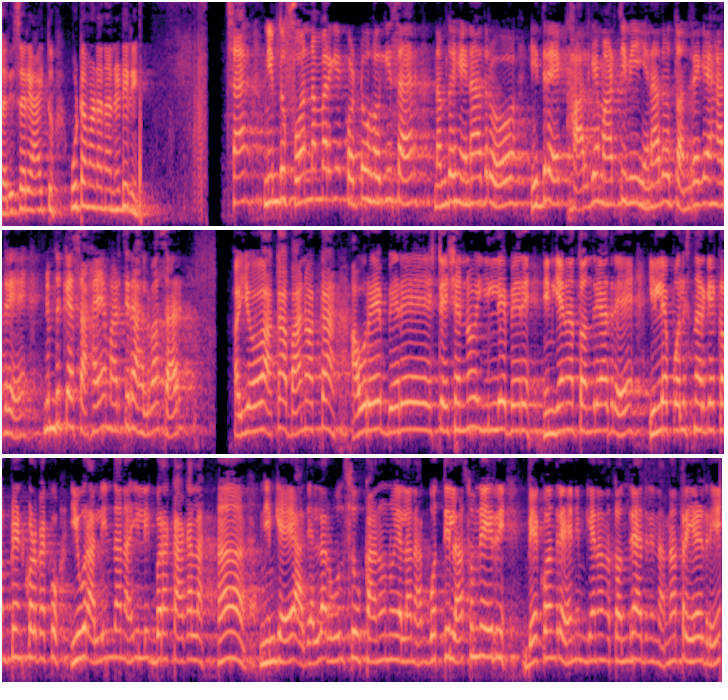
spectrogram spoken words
ಸರಿ ಸರಿ, ಆಯಿತು. ಊಟ ಮಾಡೋಣ, ನಡೀರಿ. ಸರ್, ನಿಮ್ದು ಫೋನ್ ನಂಬರ್ಗೆ ಕೊಟ್ಟು ಹೋಗಿ ಸರ್. ನಮ್ದು ಏನಾದರೂ ಇದ್ರೆ ಕಾಲ್ಗೆ ಮಾಡ್ತೀವಿ ಏನಾದರೂ ತೊಂದರೆಗೆ ಆದ್ರೆ ನಿಮ್ದಕ್ಕೆ ಸಹಾಯ ಮಾಡ್ತೀರಾ ಅಲ್ವಾ ಸರ್? ಅಯ್ಯೋ, ಅಕ್ಕ ಬಾನು ಅಕ್ಕ. ಅವರೇ ಬೇರೆ ಸ್ಟೇಷನ್ ಇಲ್ಲೇ ಬೇರೆ. ನಿಮ್ಗೇನೋ ತೊಂದರೆ ಆದ್ರೆ ಇಲ್ಲೇ ಪೊಲೀಸ್ನವ್ರಿಗೆ ಕಂಪ್ಲೇಂಟ್ ಕೊಡ್ಬೇಕು. ಇವ್ರು ಅಲ್ಲಿಂದ ನಾ ಇಲ್ಲಿಗೆ ಬರಕ್ಕಾಗಲ್ಲ ಹಾ, ನಿಮ್ಗೆ ಅದೆಲ್ಲ ರೂಲ್ಸ್, ಕಾನೂನು ಎಲ್ಲ ನಂಗೆ ಗೊತ್ತಿಲ್ಲ. ಸುಮ್ಮನೆ ಇರಿ ಬೇಕು ಅಂದ್ರೆ ನಿಮ್ಗೆ ಏನಾರ ತೊಂದರೆ ಆದ್ರೆ ನನ್ನ ಹತ್ರ ಹೇಳ್ರಿ.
